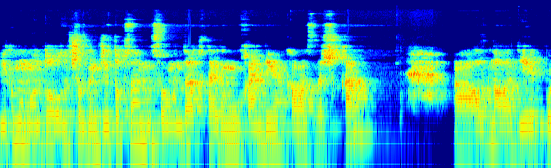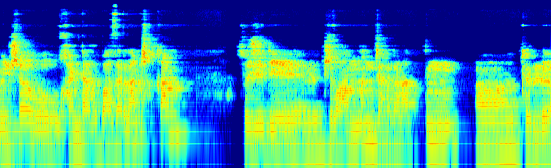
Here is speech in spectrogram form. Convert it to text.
2019 жылдың желтоқсанның соңында қытайдың ухань деген қаласында шыққан. Алдын ала дерек бойынша ол уханьдағы базардан шыққан. Сол жерде жыланның жарғанаттың ә, түрлі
